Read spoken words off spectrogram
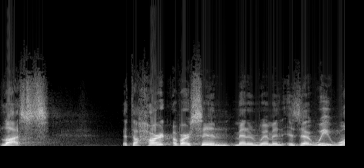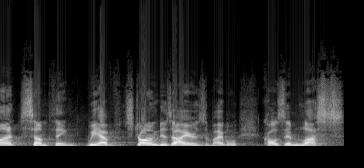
lusts. At the heart of our sin, men and women, is that we want something. We have strong desires. The Bible calls them lusts.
